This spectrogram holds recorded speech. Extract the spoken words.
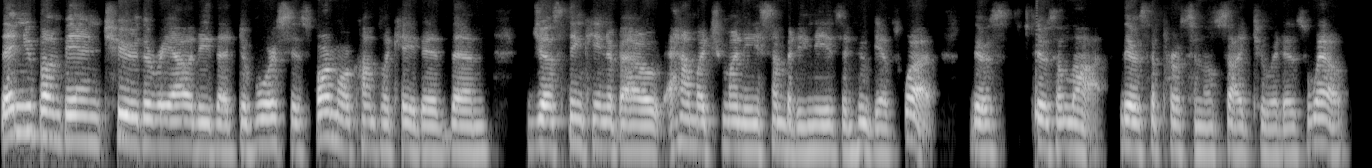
Then you bump into the reality that divorce is far more complicated than just thinking about how much money somebody needs and who gets what. There's there's a lot. There's the personal side to it as well.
